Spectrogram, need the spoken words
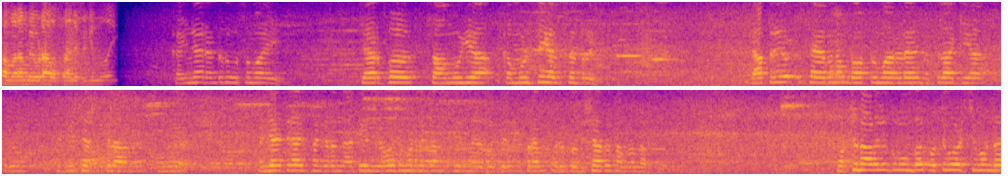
സമരം ഇവിടെ അവസാനിപ്പിക്കുന്നത്. കഴിഞ്ഞ രണ്ട് ദിവസമായി ചേർപ്പ് സാമൂഹ്യ കമ്മ്യൂണിറ്റി ഹെൽത്ത് സെന്ററിൽ രാത്രി സേവനം ഡോക്ടർമാരുടെ നിർത്തലാക്കിയ ഒരു സ്ഥിതിശേഷത്തിലാണ് ഇന്ന് പഞ്ചായത്ത് രാജ് സംഘടന നാട്ടിക നിയോജകമണ്ഡലം കമ്മിറ്റിയുടെ നേതൃത്വത്തിൽ ഇത്തരം ഒരു പ്രതിഷേധ സമരം നടത്തിയത്. കുറച്ച് നാളുകൾക്ക് മുമ്പ് കൊട്ടുഘോഷിച്ചുകൊണ്ട്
